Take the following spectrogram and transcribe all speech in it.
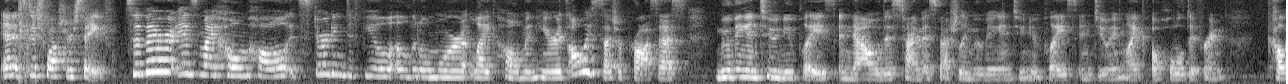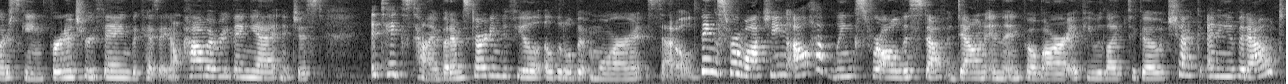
and it's dishwasher safe. So there is my home haul. It's starting to feel a little more like home in here. It's always such a process moving into a new place and now this time especially moving into a new place and doing like a whole different color scheme furniture thing because I don't have everything yet and it just it takes time, but I'm starting to feel a little bit more settled. Thanks for watching. I'll have links for all this stuff down in the info bar if you would like to go check any of it out.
